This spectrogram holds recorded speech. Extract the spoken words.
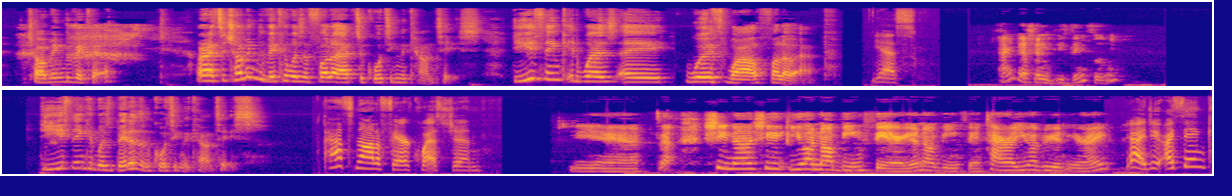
Charming the Vicar. Alright, so Charming the Vicar was a follow up to Courting the Countess. Do you think it was a worthwhile follow up? Yes. I definitely think so. Do you think it was better than Courting the Countess? That's not a fair question. Yeah. Sheena, she you're not being fair. You're not being fair. Tara, you agree with me, right? Yeah, I do. I think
